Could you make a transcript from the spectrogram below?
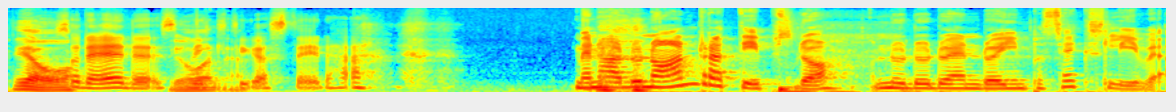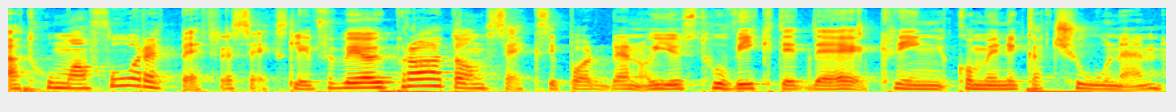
Ja. Så det är det Jo, viktigaste i det här. Men har du några andra tips då, nu då du ändå är in på sexlivet, att hur man får ett bättre sexliv? För vi har ju pratat om sex i podden och just hur viktigt det är kring kommunikationen.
